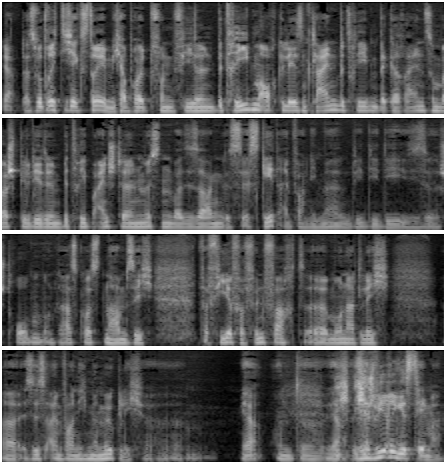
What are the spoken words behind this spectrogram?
Ja, das wird richtig extrem. Ich habe heute von vielen Betrieben auch gelesen, kleinen Betrieben, Bäckereien zum Beispiel, die den Betrieb einstellen müssen, weil sie sagen, es, es geht einfach nicht mehr. Die, die, die, diese Strom- und Gaskosten haben sich vervier, verfünffacht äh, monatlich. Äh, es ist einfach nicht mehr möglich. Äh, ja, und äh, ja, Ich- ist ein schwieriges Thema.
